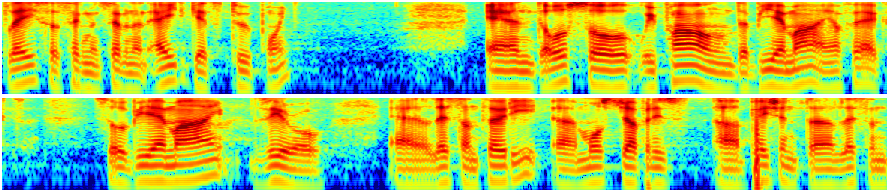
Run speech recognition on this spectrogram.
place, uh, segment seven and eight gets two point. And also we found the BMI effect. So BMI zero, uh, less than 30. Uh, most Japanese uh, patient less than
